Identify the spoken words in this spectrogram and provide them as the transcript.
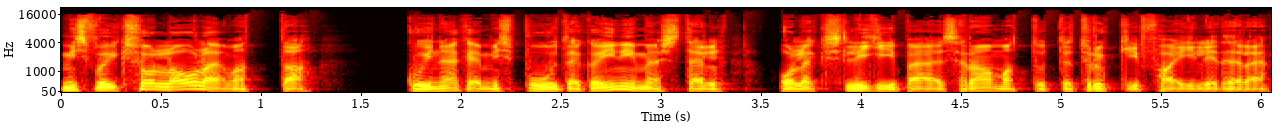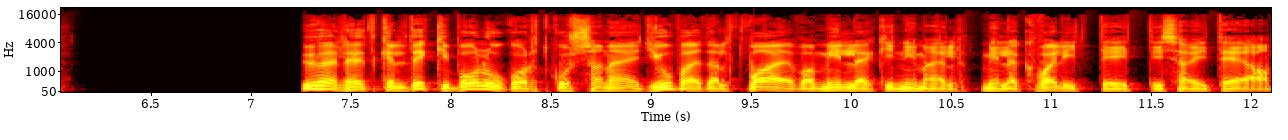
mis võiks olla olemata, kui nägemispuudega inimestel oleks ligipääs raamatute trükifailidele. Ühel hetkel tekib olukord, kus sa näed jubedalt vaeva millegi nimel, mille kvaliteeti sa ei tea,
